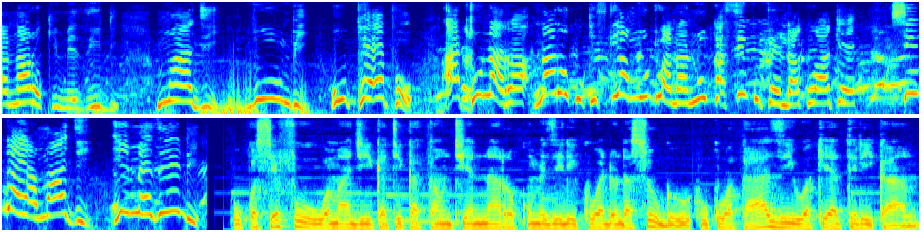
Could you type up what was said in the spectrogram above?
ya Narok imezidi, maji, vumbi, upepo, hatuna ra... Narok ukisikia mtu ananuka, si kupenda kwake. Shida ya maji imezidi. Ukosefu wa maji katika kaunti ya Narok umezidi kuwa donda sugu huku wakaazi wakiathirika.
